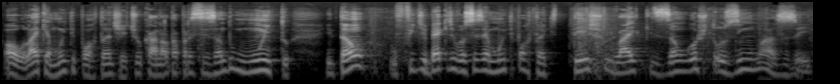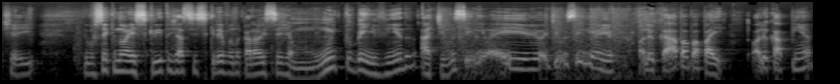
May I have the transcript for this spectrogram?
Ó, o like é muito importante, gente. O canal tá precisando muito. Então, o feedback de vocês é muito importante. Deixa o likezão gostosinho no azeite aí. E você que não é inscrito, já se inscreva no canal e seja muito bem-vindo. Ativa o sininho aí, viu? Ativa o sininho aí. Olha o capa, papai. Olha o capinha.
